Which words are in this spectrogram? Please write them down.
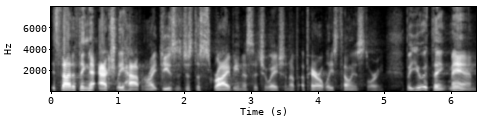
it's not a thing that actually happened, right? Jesus is just describing a situation, a, a parable. He's telling a story. But you would think, man,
